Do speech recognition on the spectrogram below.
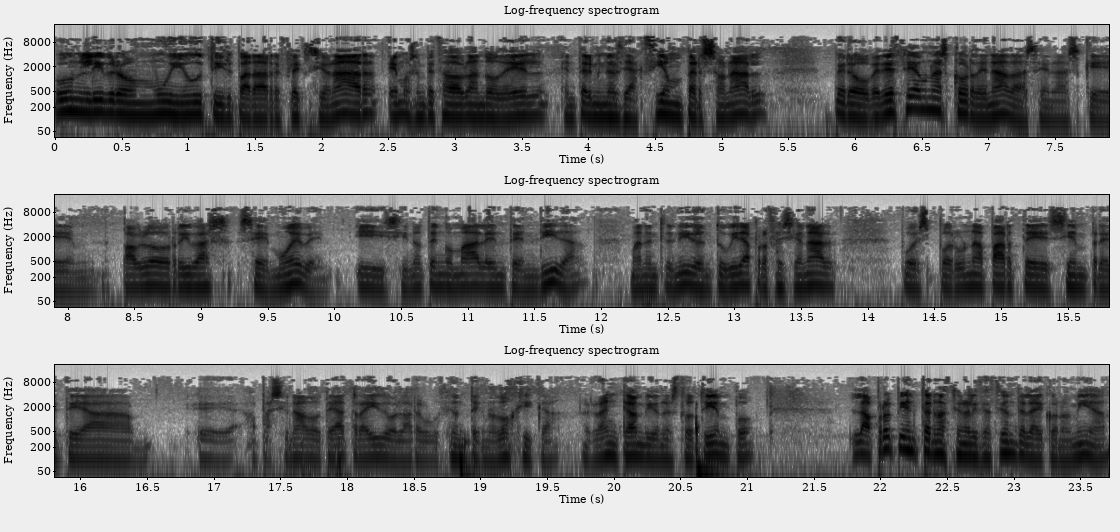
Un libro muy útil para reflexionar. Hemos empezado hablando de él en términos de acción personal, pero obedece a unas coordenadas en las que Pablo Rivas se mueve y si no tengo mal entendida, mal entendido en tu vida profesional, pues por una parte siempre te ha eh, apasionado, te ha traído la revolución tecnológica, el gran cambio en nuestro tiempo, la propia internacionalización de la economía,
